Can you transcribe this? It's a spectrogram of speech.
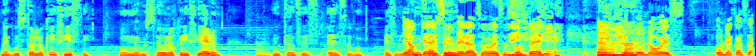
me gustó lo que hiciste o me gustó lo que hicieron. Entonces, eso, es y aunque de primeras a veces nos ven y, lo que uno ve es una casa,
